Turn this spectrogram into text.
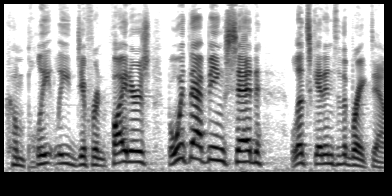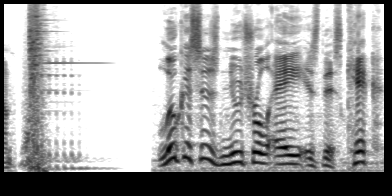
completely different fighters. But with that being said, let's get into the breakdown. Lucas's neutral A is this kick.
